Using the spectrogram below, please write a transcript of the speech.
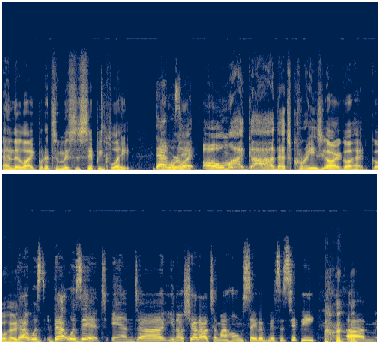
and they're like, but it's a Mississippi plate. That and we're was like, it. oh my god, that's crazy. All right, go ahead, go ahead. That was that was it, and uh, you know, shout out to my home state of Mississippi. um,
